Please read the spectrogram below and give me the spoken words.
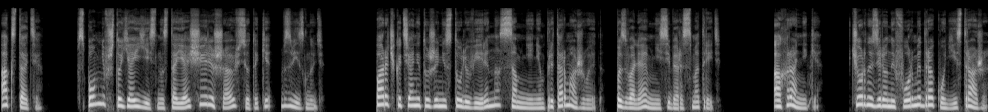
А, кстати, вспомнив, что я и есть настоящая, решаю все таки взвизгнуть. Парочка тянет уже не столь уверенно, с сомнением притормаживает, позволяя мне себя рассмотреть. Охранники. В черно зеленой форме драконьей стражи.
